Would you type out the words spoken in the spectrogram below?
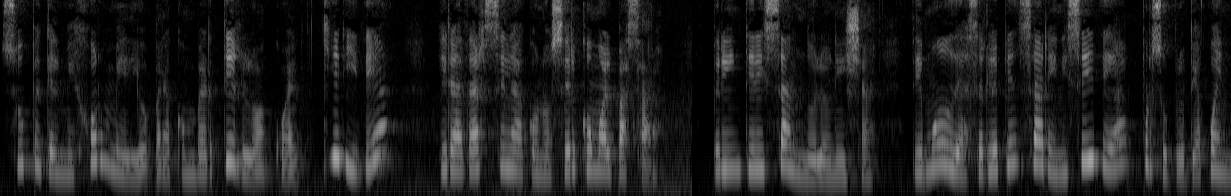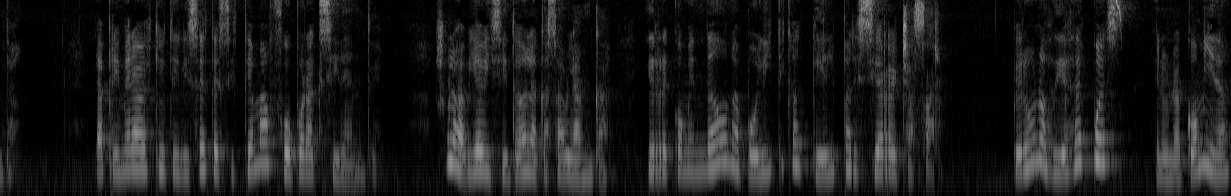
supe que el mejor medio para convertirlo a cualquier idea era dársela a conocer como al pasar, pero interesándolo en ella, de modo de hacerle pensar en esa idea por su propia cuenta. La primera vez que utilicé este sistema fue por accidente. Yo lo había visitado en la Casa Blanca y recomendado una política que él parecía rechazar. Pero unos días después, en una comida,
